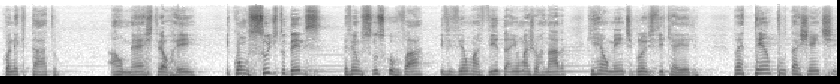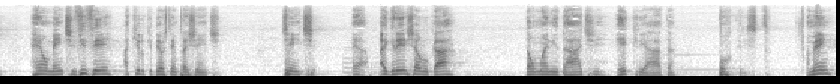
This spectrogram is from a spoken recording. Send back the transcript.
conectado ao mestre, ao rei. E como súdito deles, devemos nos curvar e viver uma vida e uma jornada que realmente glorifique a ele. Então é tempo da gente realmente viver aquilo que Deus tem para gente. Gente, é, a igreja é o lugar da humanidade recriada por Cristo. Amém?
